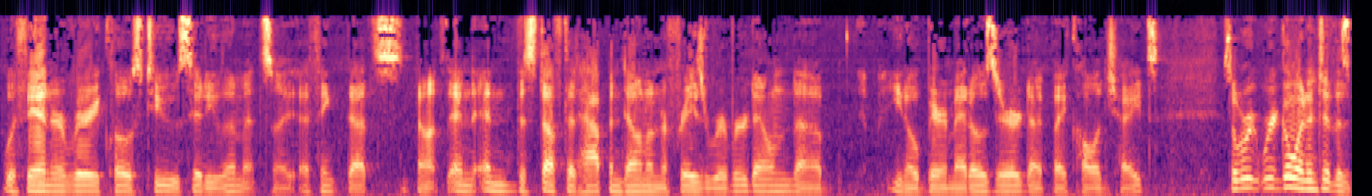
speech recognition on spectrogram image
within or very close to city limits. I, I think that's not and and the stuff that happened down on the Fraser River down, uh, you know, Bear Meadows there by College Heights. So we're we're going into this,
